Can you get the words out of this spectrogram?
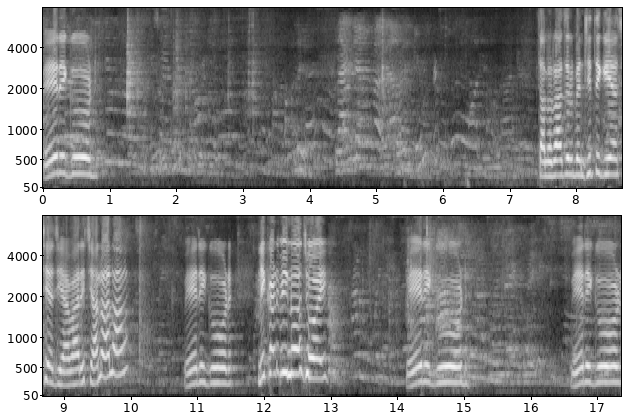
વેરી ગુડ ચાલો રાજલબેન જીતી ગયા છે હજી આ વારી. ચાલો, હાલો વેરી ગુડ નીકળવી ન જોઈ. વેરી ગુડ વેરી ગુડ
